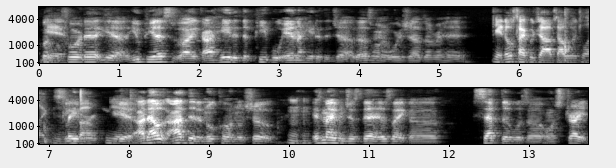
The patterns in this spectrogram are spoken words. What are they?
But Yeah. before that, yeah, UPS. Like I hated the people and I hated the job. That was one of the worst jobs I ever had. yeah, those type of jobs I would like leave Slavery. out. Yeah, I, that was I did a no call no show. hmm It's not even just that. It was like uh, SEPTA was uh, on strike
